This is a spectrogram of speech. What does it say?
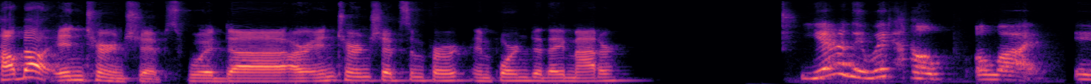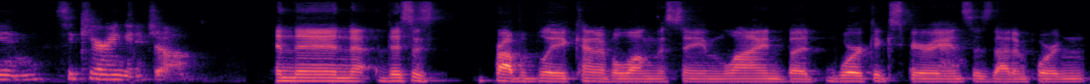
how about internships? Would uh, are internships important? Do they matter? Yeah, they would help a lot in securing a job. And then this is probably kind of along the same line, but work experience is that important?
